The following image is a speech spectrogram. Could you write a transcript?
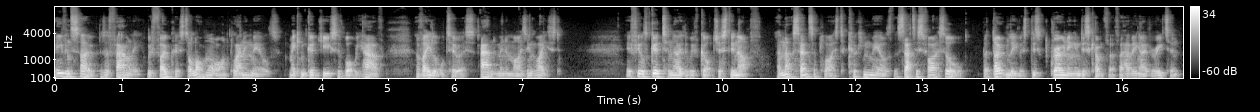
Even so, as a family, we've focused a lot more on planning meals, making good use of what we have available to us, and minimising waste. It feels good to know that we've got just enough, and that sense applies to cooking meals that satisfy us all, but don't leave us dis- groaning in discomfort for having overeaten.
